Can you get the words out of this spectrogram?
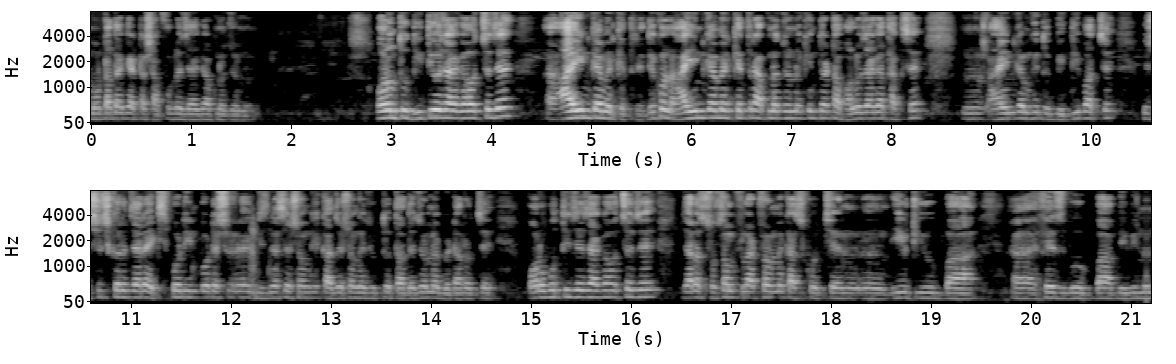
মোটা দাগে একটা সাফল্যের জায়গা আপনার জন্য। পরন্তু দ্বিতীয় জায়গা হচ্ছে যে আই ইনকামের ক্ষেত্রে। দেখুন আই ইনকামের ক্ষেত্রে আপনার জন্য কিন্তু একটা ভালো জায়গা থাকছে। আই ইনকাম কিন্তু বৃদ্ধি পাচ্ছে। বিশেষ করে যারা এক্সপোর্ট ইম্পোর্টের বিজনেসের সঙ্গে, কাজের সঙ্গে যুক্ত, তাদের জন্য বেটার হচ্ছে। পরবর্তী যে জায়গা হচ্ছে যে যারা সোশ্যাল প্ল্যাটফর্মে কাজ করছেন ইউটিউব বা ফেসবুক বা বিভিন্ন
